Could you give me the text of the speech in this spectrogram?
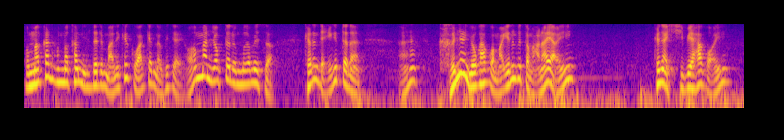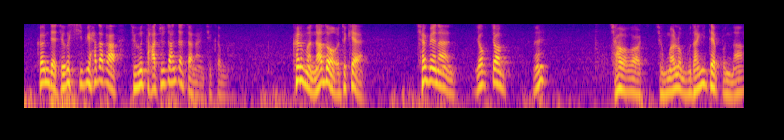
엄막한 험막한 일들을 많이 겪고 왔겠나 그제 엄만 욕들을 먹으면서 그런데 이것들은 어? 그냥 욕하고 막 이런 것도 많아요 이? 그냥 시비하고 이? 그런데 저거 시비하다가 저거 다 주저앉았잖아요 지금 그러면 나도 어떻게 처음에는 욕좀 어? 저거 정말로 무당이 됐었나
